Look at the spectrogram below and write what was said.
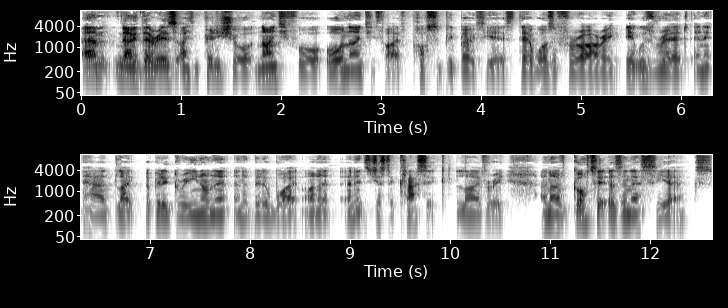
Um, no, there is. I'm pretty sure 94 or 95, possibly both years. There was a Ferrari. It was red and it had like a bit of green on it and a bit of white on it, and it's just a classic livery. And I've got it as an SCX,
